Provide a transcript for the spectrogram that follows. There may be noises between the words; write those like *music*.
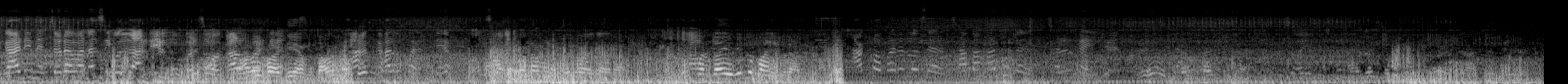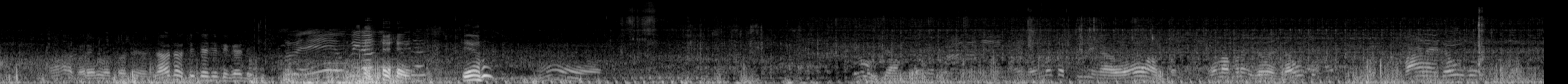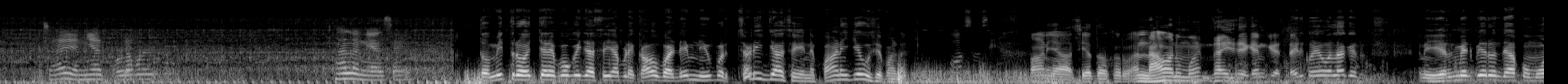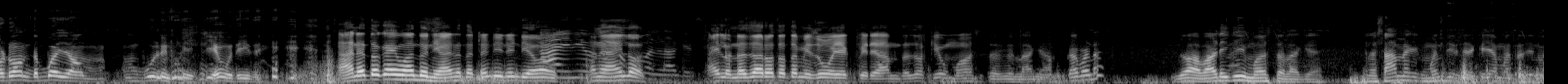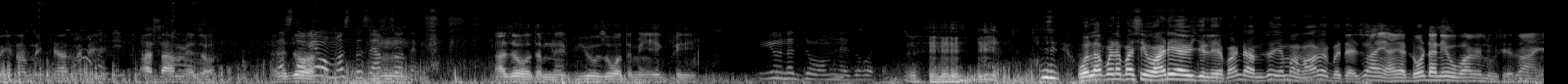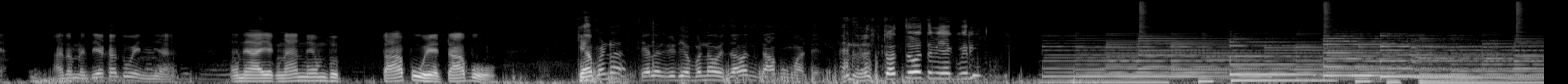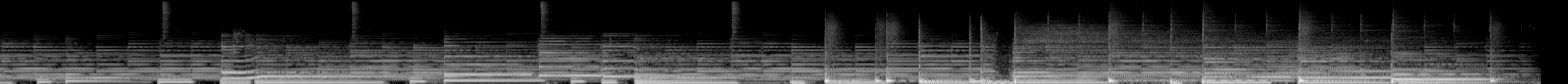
હવે ગાડીને ચડાવવાના છીએ ઓલા ડેમ ઉપર જો Kalubha dam. Kalubha dam. Kalubha dam. ઉપર જાય કેટલું પાણી ભરાય. આખો ભરેલો છે છાપા માથે તો છલકાઈ જાય હા ભરેલો તો છે. જાવ તો સીધે સીધી ગાડી. હવે ઊભી રાખો. *laughs* કેમ? કેવું છે આમ? તો? જ આવે ઓલા પણ જવાય જવું છે જવું છે જાય હાલો ન્યા સાહેબ તો મિત્રો અત્યારે પોગી જશે આપણે કાઉભા ડેમની ઉપર ચડી ગયા છે અને પાણી કેવું છે પણ? ઓછું પાણી આ છે તો ખરું. અને નાવાનું મન થાય છે કેમ કે તડકો એવો લાગે ને અને હેલ્મેટ પહેરો ને આખું મોઢું આમ દબાઈ જાવ આમ આમ બોલી હોય કેવું થઈ જાય. આને તો કઈ વાંધો નહીં આને તો ઠંડી ઠંડી હવા. અને હવે આયલો આઈ લો આયલો નજારો તો તમે જુઓ એક ફેરે આમ તો જો કેવું મસ્ત લાગે આમ. કા પાડા જો આ વાડી કેવી મસ્ત લાગે. અને સામે કંઈક મંદિર છે કયા માતાજી એ તો આપણે ખ્યાલ નથી. આ સામે જો. અને જો. કેવો મસ્ત છે આમ જો તમે. આ જુઓ તમને વ્યૂ જો તમે એક ફેરી. વ્યૂ નથી જો અમને જોવો તમે. *laughs* ઓલા પણ પાછી વાડી આવી ગયેલી પાંડા. આમ જો એમાં વાવે બધા જો અહીંયા અહીંયા ડોડા ને એવું વાવેલું છે. જો અહીંયા. આ તમને દેખાતું હોય ને ત્યાં. અને આ એક નાનું એમ તો ટાપુ હે ટાપુ. ક્યાં પાંડા? ચેલેન્જ વીડિયો બનાવો જાવ ને ટાપુ માટે. રસ્તો *laughs* તો તમે એક ફેરી.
